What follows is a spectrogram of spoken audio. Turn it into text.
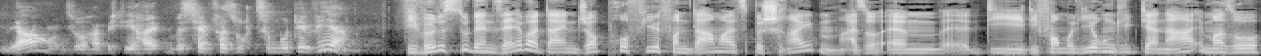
ja, und so habe ich die halt ein bisschen versucht zu motivieren. Wie würdest du denn selber dein Jobprofil von damals beschreiben? Also ähm, die, die Formulierung liegt ja nah, immer so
